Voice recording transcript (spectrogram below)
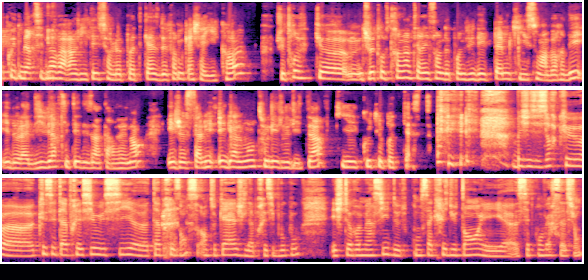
écoute, merci de m'avoir invité sur le podcast de Femmes Cachayicole. Je trouve que je le trouve très intéressant de point de vue des thèmes qui y sont abordés et de la diversité des intervenants. Et je salue également tous les auditeurs qui écoutent le podcast. ben, je suis sûre que euh, que c'est apprécié aussi euh, ta présence. En tout cas, je l'apprécie beaucoup et je te remercie de consacrer du temps et euh, cette conversation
